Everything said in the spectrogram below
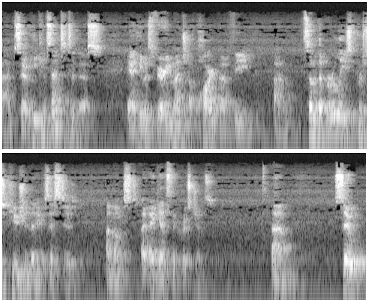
Um, so he consented to this, and he was very much a part of the um, some of the earliest persecution that existed amongst against the Christians. Um, so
